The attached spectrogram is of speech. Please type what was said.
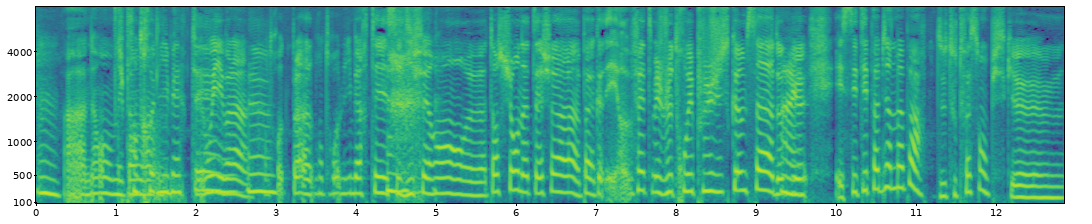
Mm. Ah non, mais Tu prends trop de liberté. Oui, voilà, Ah. prends trop de place, prends trop de liberté, c'est différent. euh, attention, Natacha. Pas... Et en fait, mais je le trouvais plus juste comme ça. Donc, Ouais. euh, et c'était pas bien de ma part, de toute façon, puisque euh,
